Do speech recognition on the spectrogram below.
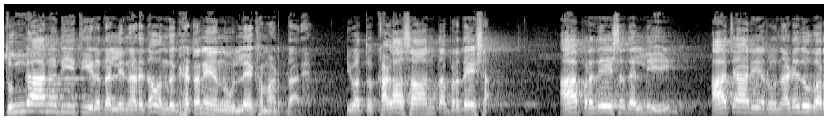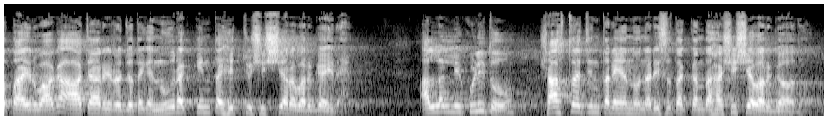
ತುಂಗಾ ನದಿ ತೀರದಲ್ಲಿ ನಡೆದ ಒಂದು ಘಟನೆಯನ್ನು ಉಲ್ಲೇಖ ಮಾಡ್ತಾರೆ. ಇವತ್ತು ಕಳಸ ಅಂತ ಪ್ರದೇಶ. ಆ ಪ್ರದೇಶದಲ್ಲಿ ಆಚಾರ್ಯರು ನಡೆದು ಬರ್ತಾ ಇರುವಾಗ ಆಚಾರ್ಯರ ಜೊತೆಗೆ ನೂರಕ್ಕಿಂತ ಹೆಚ್ಚು ಶಿಷ್ಯರ ವರ್ಗ ಇದೆ. ಅಲ್ಲಲ್ಲಿ ಕುಳಿತು ಶಾಸ್ತ್ರಚಿಂತನೆಯನ್ನು ನಡೆಸತಕ್ಕಂತಹ ಶಿಷ್ಯವರ್ಗ ಅದು.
